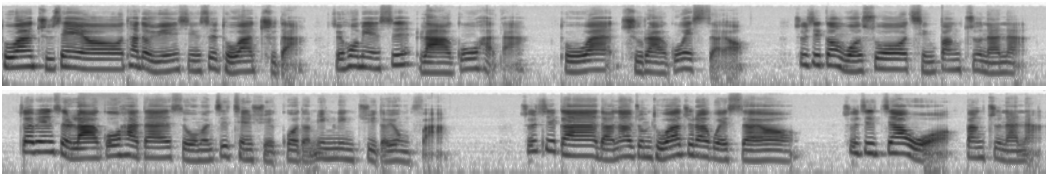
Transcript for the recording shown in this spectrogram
도와주세 요， 它的原型是도와주 다， 所以后面是라고하 다， 도와주라고했어 요。 书记跟我说，请帮助娜娜。这边是라고하 다， 是我们之前学过的命令句的用法。书记가나나좀도와주라고했어 요。 书记叫我帮助娜娜。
